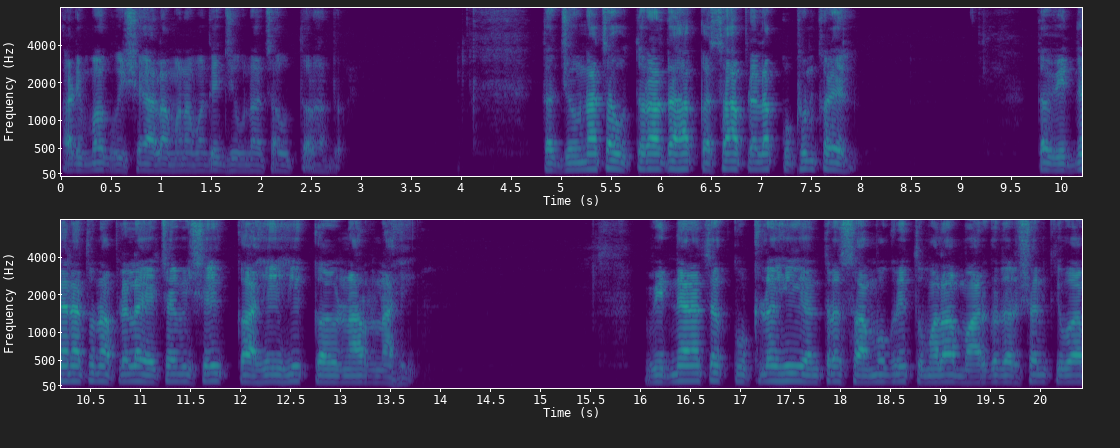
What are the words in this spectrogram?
आणि मग विषय आला मनामध्ये जीवनाचा उत्तर आलं. तर जीवनाचा उत्तरार्ध हा कसा आपल्याला कुठून कळेल? तर विज्ञानातून आपल्याला याच्याविषयी काहीही कळणार नाही. विज्ञानाचं कुठलंही यंत्रसामुग्री तुम्हाला मार्गदर्शन किंवा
